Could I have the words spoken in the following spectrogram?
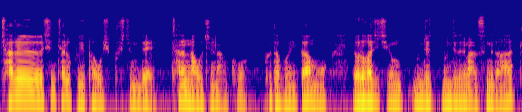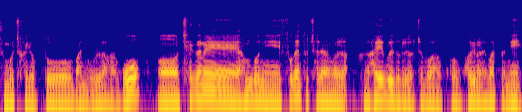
차를 신차를 구입하고 싶으신데 차는 나오지는 않고 그러다 보니까 뭐 여러 가지 지금 문제 문제들이 많습니다. 중고차 가격도 많이 올라가고 어 최근에 한 분이 소렌토 차량을 그 하이브리드를 여쭤봐갖고 확인을 해봤더니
